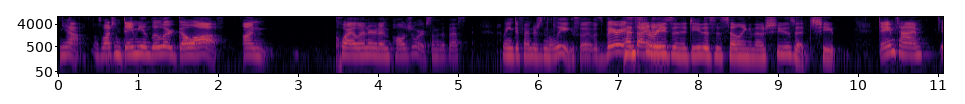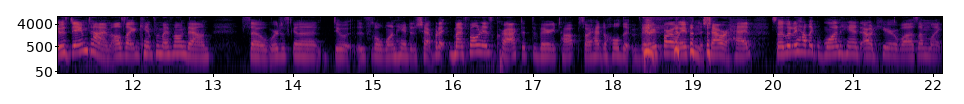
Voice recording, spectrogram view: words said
Yeah, I was watching Damian Lillard go off on Kawhi Leonard and Paul George, some of the best wing defenders in the league. So it was very Hence exciting. the reason Adidas is selling those shoes at cheap. Dame time. It was Dame time. I was like, I can't put my phone down. So we're just gonna do it, this little one-handed chat. But I, my phone is cracked at the very top, so I had to hold it very far away from the shower head. So I literally had like one hand out here while I'm like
